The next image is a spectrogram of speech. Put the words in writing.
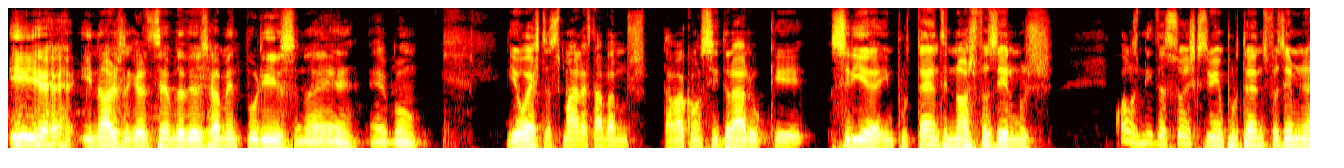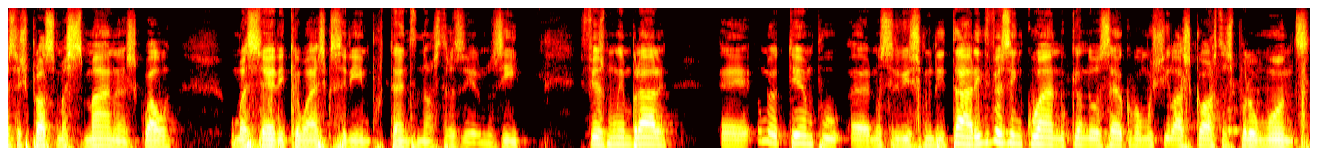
E, eh, e nós agradecemos a Deus realmente por isso, não é? É bom. Eu esta semana estávamos, estava a considerar o que seria importante nós fazermos, quais meditações que seriam importantes fazermos nestas próximas semanas, qual uma série que eu acho que seria importante nós trazermos. E fez-me lembrar eh, o meu tempo eh, no serviço militar e de vez em quando, quando eu saio com uma mochila às costas para o monte,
